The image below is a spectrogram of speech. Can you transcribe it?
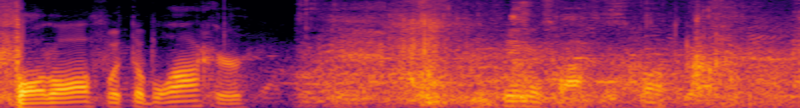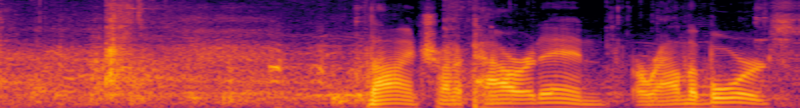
fought off with the blocker Famous fast as fuck. Nine trying to power it in around the boards.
